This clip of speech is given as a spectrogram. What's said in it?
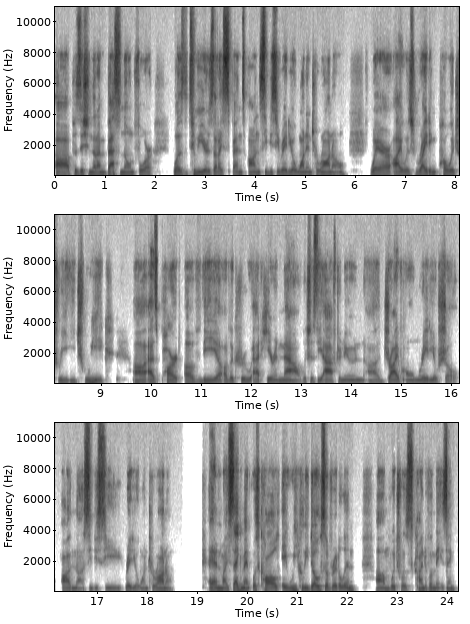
uh, position that I'm best known for was the two years that I spent on CBC Radio 1 in Toronto, where I was writing poetry each week uh, as part of the uh, of the crew at Here and Now, which is the afternoon uh, drive home radio show on CBC uh, Radio 1 Toronto. And my segment was called A Weekly Dose of Ritalin, um, which was kind of amazing.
